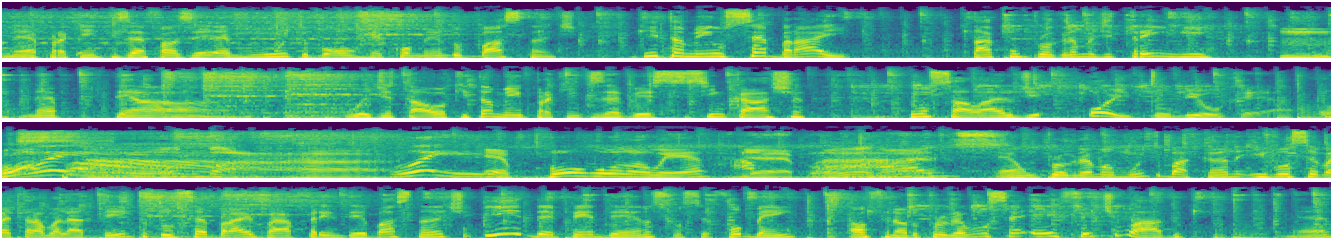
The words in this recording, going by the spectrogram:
Né, para quem quiser fazer, é muito bom, recomendo bastante. E também o Sebrae tá com um programa de trainee, né? Tem a, o edital aqui também para quem quiser ver se se encaixa. Um salário de 8 mil reais. Opa! Oi! É bom ou não é? É bom ou não é? É um programa muito bacana e você vai trabalhar dentro do Sebrae, vai aprender bastante e dependendo, se você for bem, ao final do programa você é efetivado. Né?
